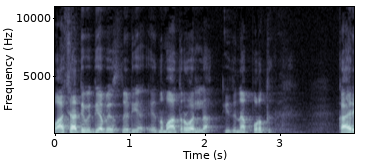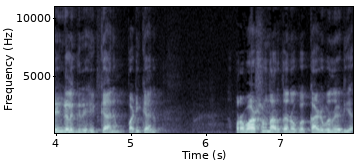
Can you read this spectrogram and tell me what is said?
പാശ്ചാത്യ വിദ്യാഭ്യാസം നേടിയ. എന്ന് മാത്രമല്ല ഇതിനപ്പുറത്ത് കാര്യങ്ങൾ ഗ്രഹിക്കാനും പഠിക്കാനും പ്രഭാഷണം നടത്താനും കഴിവ് നേടിയ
